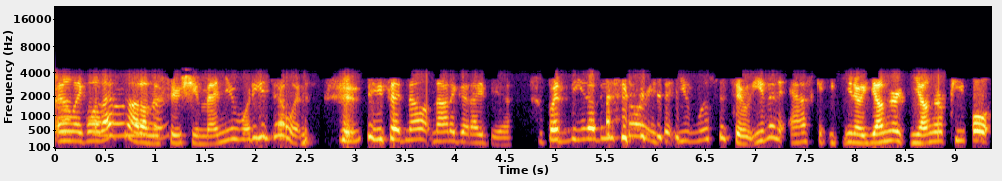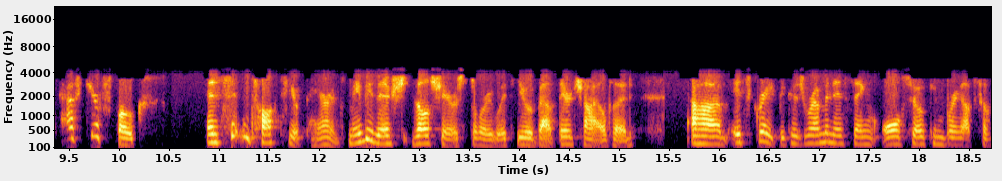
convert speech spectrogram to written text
and I'm like, well, that's not on the sushi menu. What are you doing? He said, no, not a good idea. But you know, these stories that you listen to, even asking, you know, younger younger people, ask your folks and sit and talk to your parents. Maybe they'll share a story with you about their childhood. Um, it's great because reminiscing also can bring up some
